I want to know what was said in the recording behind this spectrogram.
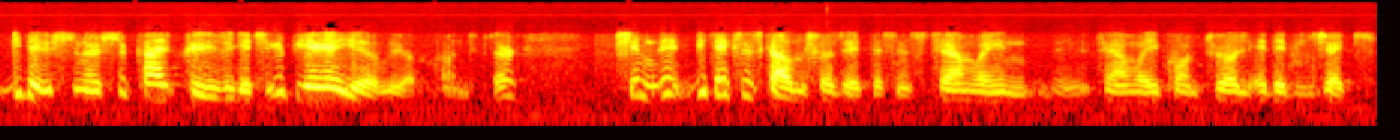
bir de üstüne üstlük kalp krizi geçirip yere yığılıyor kondüktör. Şimdi bir tek siz kalmış vaziyettesiniz tramvayın e, tramvayı kontrol edebilecek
